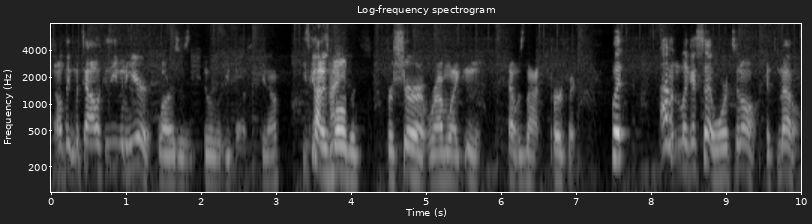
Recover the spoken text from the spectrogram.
I don't think Metallica's even here. Lars is doing what he does. You know, he's got his I- moments for sure where I'm like, that was not perfect. But I don't. Like I said, warts and all, it's metal.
